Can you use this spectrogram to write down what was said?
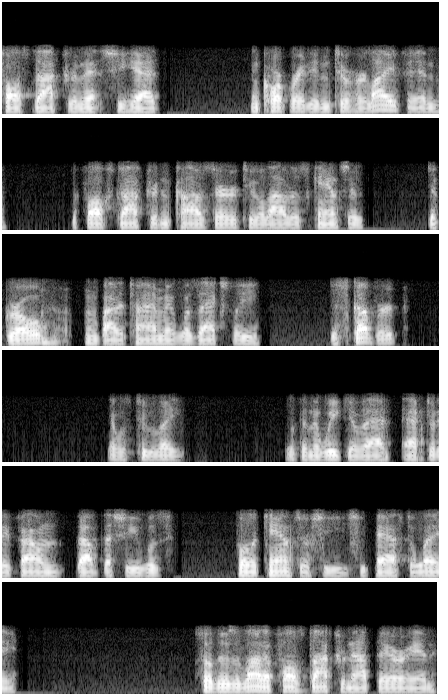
false doctrine that she had incorporated into her life, and the false doctrine caused her to allow this cancer to grow. And by the time it was actually discovered, it was too late. Within a week of that, after they found out that she was full of cancer, she she passed away. So there's a lot of false doctrine out there, and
